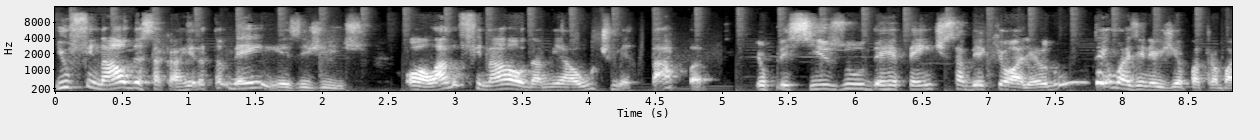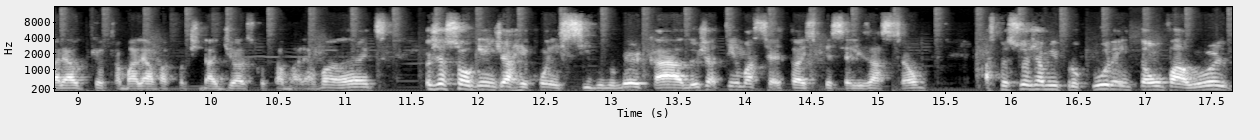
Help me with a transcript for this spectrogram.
E o final dessa carreira também exige isso. Ó, lá no final da minha última etapa, eu preciso, de repente, saber que, olha, eu não tenho mais energia para trabalhar do que eu trabalhava, a quantidade de horas que eu trabalhava antes, eu já sou alguém já reconhecido no mercado, eu já tenho uma certa especialização, as pessoas já me procuram, então o valor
